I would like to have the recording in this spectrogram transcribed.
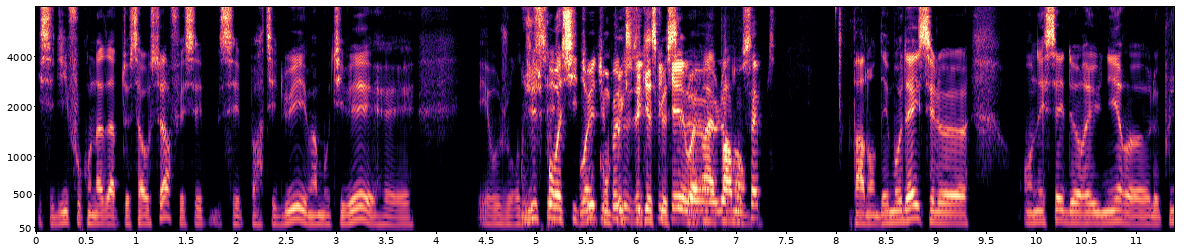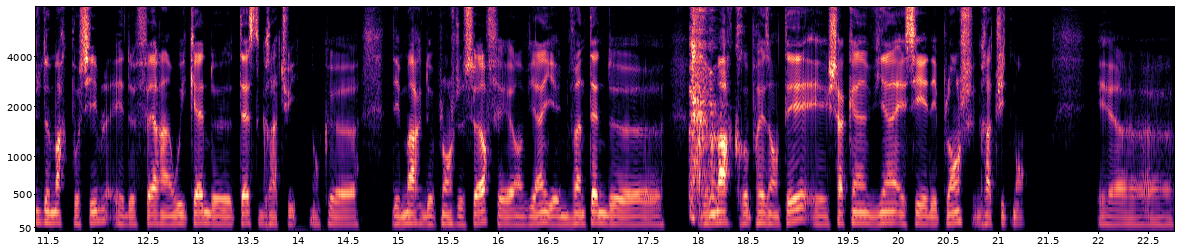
il s'est dit, il faut qu'on adapte ça au surf. Et c'est, c'est parti de lui. Il m'a motivé. Et, et aujourd'hui, juste pour situer, tu peux nous expliquer ce que c'est le, le concept. Pardon, Demo Day, c'est le on essaye de réunir euh, le plus de marques possible et de faire un week-end de test gratuit. Donc euh, des marques de planches de surf et on vient, il y a une vingtaine de, de marques représentées et chacun vient essayer des planches gratuitement. Et euh,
